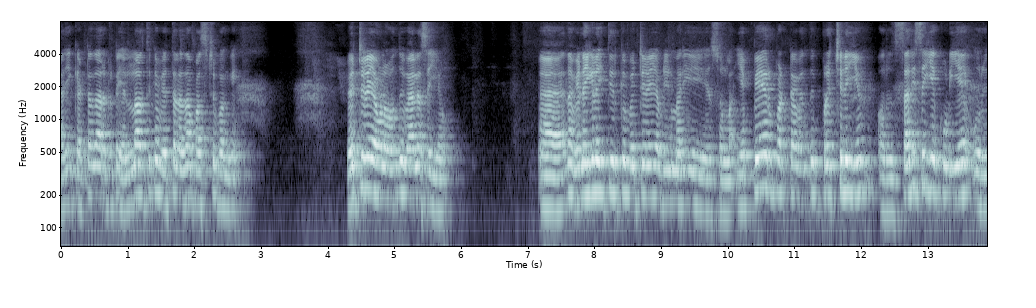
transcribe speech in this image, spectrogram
அதே கெட்டதாக இருக்கட்டும் எல்லாத்துக்கும் வெத்தலை தான் ஃபஸ்ட்டு பங்கு. வெற்றிலை அவ்வளோ வந்து வேலை செய்யும். அதான் வினைகளை தீர்க்கும் வெற்றிலை அப்படின்னு மாதிரி சொல்லலாம். எப்பேற்பட்ட வந்து பிரச்சனையும் ஒரு சரி செய்யக்கூடிய ஒரு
